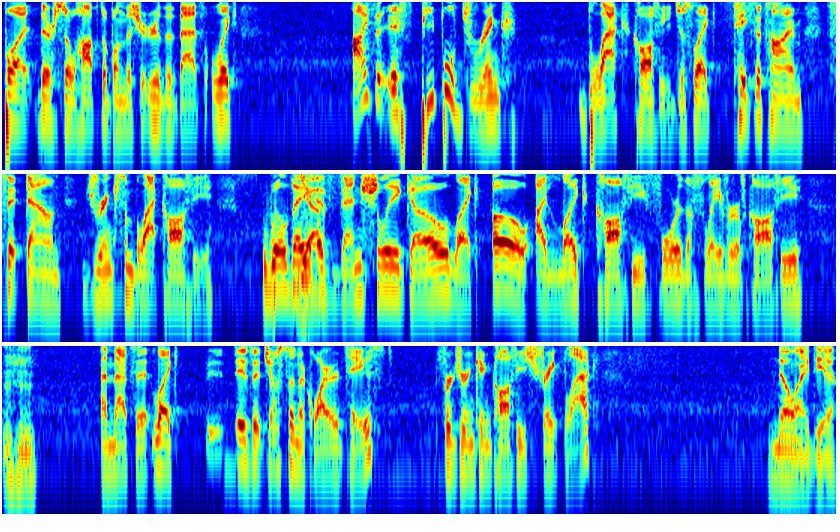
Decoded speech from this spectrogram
but they're so hopped up on the sugar that that's like, I th- if people drink black coffee, just like take the time, sit down, drink some black coffee, will they Yeah. eventually go like, oh, I like coffee for the flavor of coffee? Mm-hmm. And that's it. Like, is it just an acquired taste for drinking coffee straight black? No idea.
